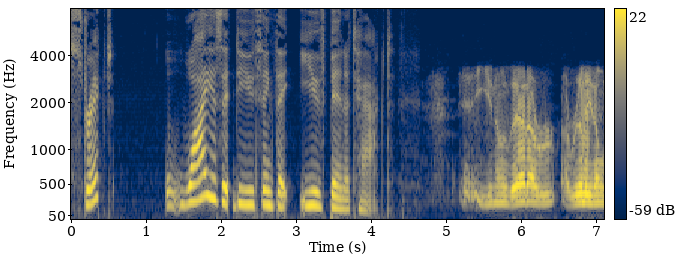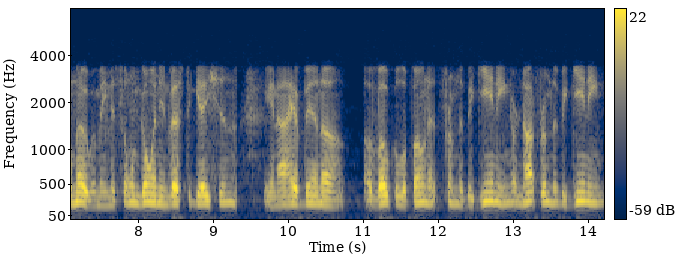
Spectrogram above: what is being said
strict. Why is it, do you think, that you've been attacked? You know that I, I really don't know. I mean, it's ongoing investigation, and I have been a, a vocal opponent from the beginning, or not from the beginning,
